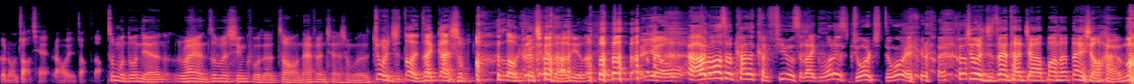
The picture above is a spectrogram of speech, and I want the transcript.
各种找钱，然后也找不到。这么多年，Ryan 这么辛苦的找奶粉钱什么的，George 到底在干什么？老哥去哪里了？Yeah, I'm also kind of confused. Like, what is George doing? George 在他家帮他带小孩吗？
